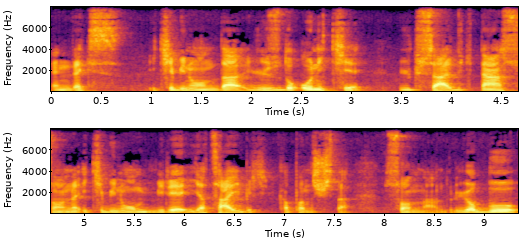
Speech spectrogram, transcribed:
endeks? 2010'da %12 yükseldikten sonra 2011'i yatay bir kapanışta sonlandırıyor. Bu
